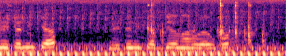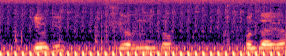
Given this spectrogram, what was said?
रिटर्निंग कैप रिटर्निंग कैप देना होगा ऊपर क्योंकि गियर नहीं तो खुल जाएगा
